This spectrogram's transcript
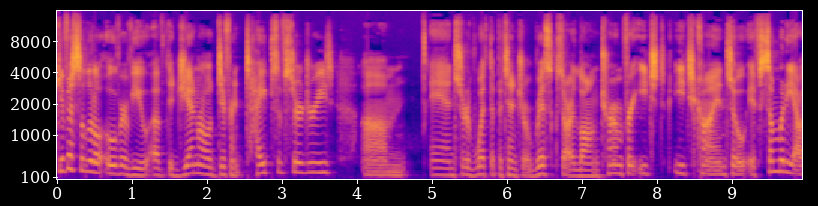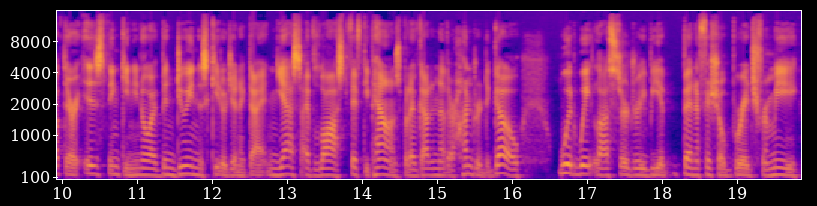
Give us a little overview of the general different types of surgeries um, and sort of what the potential risks are long term for each each kind. So if somebody out there is thinking, you know, I've been doing this ketogenic diet and yes, I've lost 50 pounds, but I've got another 100 to go, would weight loss surgery be a beneficial bridge for me?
